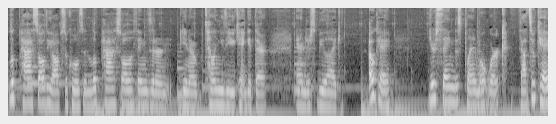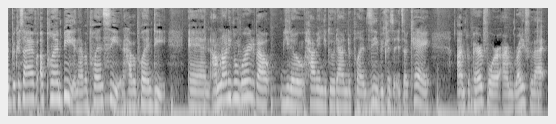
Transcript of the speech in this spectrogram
look past all the obstacles and look past all the things that are, you know, telling you that you can't get there and just be like, okay, you're saying this plan won't work. That's okay because I have a plan B and I have a plan C and I have a plan D. And I'm not even worried about, you know, having to go down to plan Z because it's okay. I'm prepared for it. I'm ready for that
